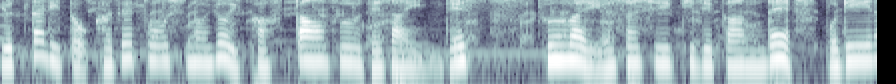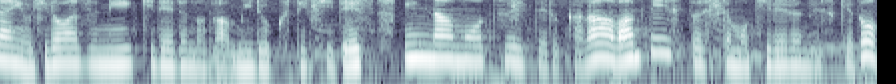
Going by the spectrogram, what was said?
ゆったりと風通しの良いカフタン風デザインですふんわり優しい生地感でボディラインを拾わずに着れるのが魅力的です。インナーもついてるからワンピースとしても着れるんですけど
